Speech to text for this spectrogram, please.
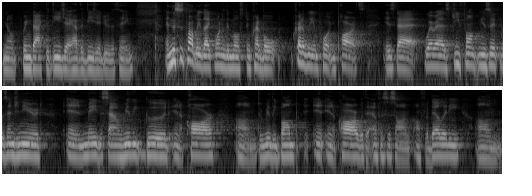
you know bring back the DJ, have the DJ do the thing. And this is probably like one of the most incredible, incredibly important parts is that whereas G Funk music was engineered and made the sound really good in a car. Um, to really bump in, in a car with an emphasis on, on fidelity, um,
